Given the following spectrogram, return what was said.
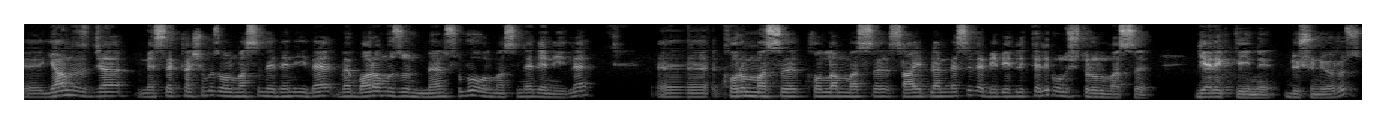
yalnızca meslektaşımız olması nedeniyle ve baromuzun mensubu olması nedeniyle e, korunması, kollanması, sahiplenmesi ve bir birliktelik oluşturulması gerektiğini düşünüyoruz.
